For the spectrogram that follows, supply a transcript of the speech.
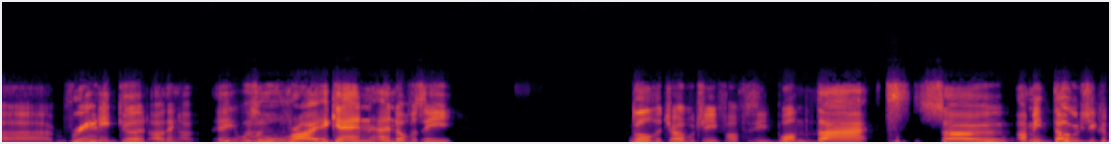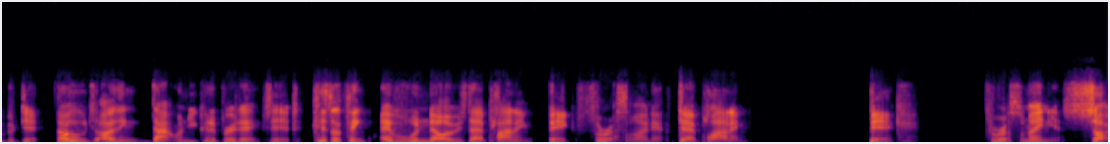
uh really good. I think it was all right again, and obviously well, the tribal chief obviously won that. So, I mean, those you can predict. Those, I think that one you could have predicted because I think everyone knows they're planning big for WrestleMania. They're planning big for WrestleMania. So,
